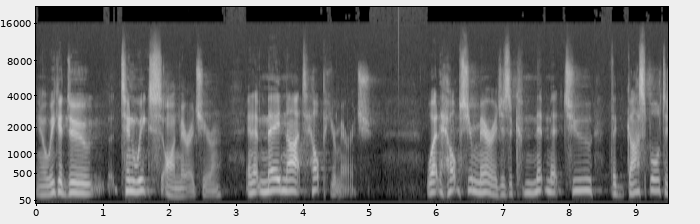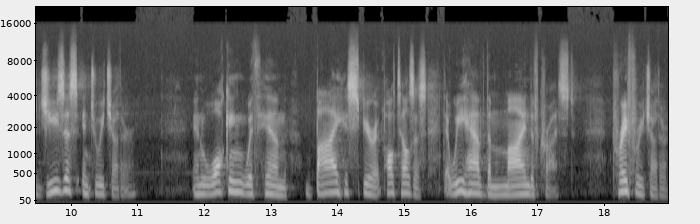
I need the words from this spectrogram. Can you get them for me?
You know, we could do 10 weeks on marriage here, and it may not help your marriage. What helps your marriage is a commitment to the gospel, to Jesus, and to each other, and walking with Him by His Spirit. Paul tells us that we have the mind of Christ. Pray for each other,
